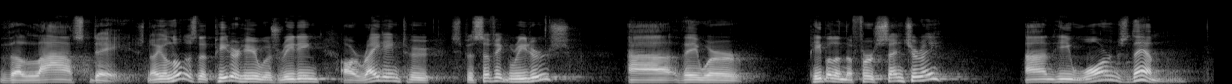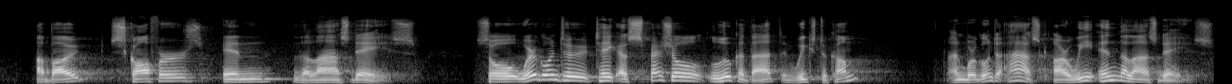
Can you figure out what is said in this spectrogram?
the last days? Now, you'll notice that Peter here was reading or writing to specific readers. Uh, they were people in the first century, and he warns them about scoffers in the last days. So, we're going to take a special look at that in weeks to come, and we're going to ask Are we in the last days?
